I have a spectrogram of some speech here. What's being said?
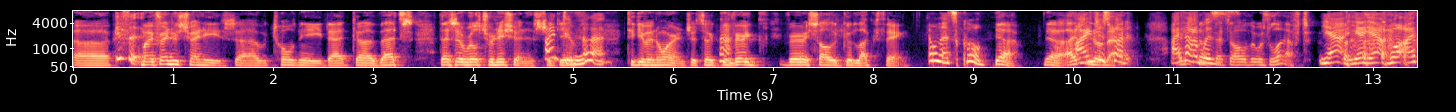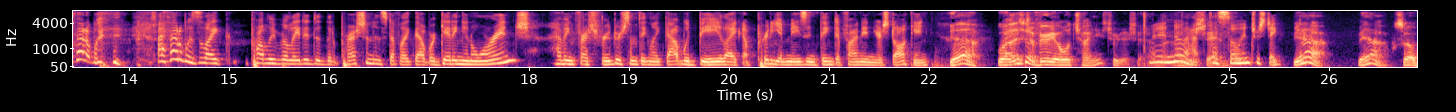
Uh, Is it? My friend who's Chinese uh, told me that uh, that's that's a real tradition. Is to I give didn't know that. to give an orange. It's a good- very very solid good luck thing. Oh, that's cool. Yeah, yeah. I, I just that. thought I, thought it was that's all that was left. Yeah, yeah, yeah. Well, I thought it was I thought it was like probably related to the depression and stuff like that. We're getting an orange, having fresh fruit or something like that would be like a pretty amazing thing to find in your stocking. Yeah. Well, that's a very old Chinese tradition. I didn't know that. That's so interesting. Yeah. Yeah. So,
